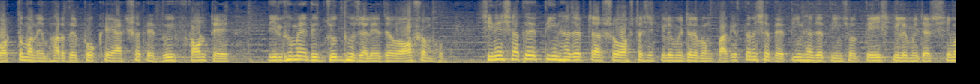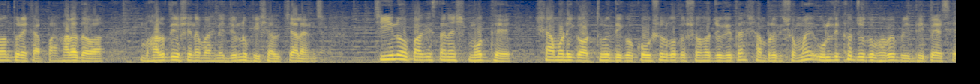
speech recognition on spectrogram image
বর্তমানে ভারতের পক্ষে একসাথে দুই ফ্রন্টে দীর্ঘমেয়াদী যুদ্ধ চালিয়ে যাওয়া অসম্ভব। চীনের সাথে তিন হাজার চারশো অষ্টাশি কিলোমিটার এবং পাকিস্তানের সাথে তিন হাজার তিনশো তেইশ কিলোমিটার সীমান্ত রেখা পাহারা দেওয়া ভারতীয় সেনাবাহিনীর জন্য বিশাল চ্যালেঞ্জ। চীন ও পাকিস্তানের মধ্যে সামরিক, অর্থনৈতিক ও কৌশলগত সহযোগিতা সাম্প্রতিক সময়ে উল্লেখযোগ্যভাবে বৃদ্ধি পেয়েছে।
